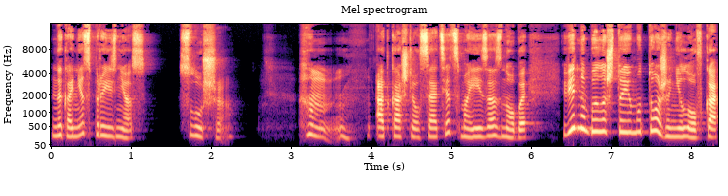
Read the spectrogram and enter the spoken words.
Наконец произнес. «Слушаю». Хм, откашлялся отец моей зазнобы. Видно было, что ему тоже неловко,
